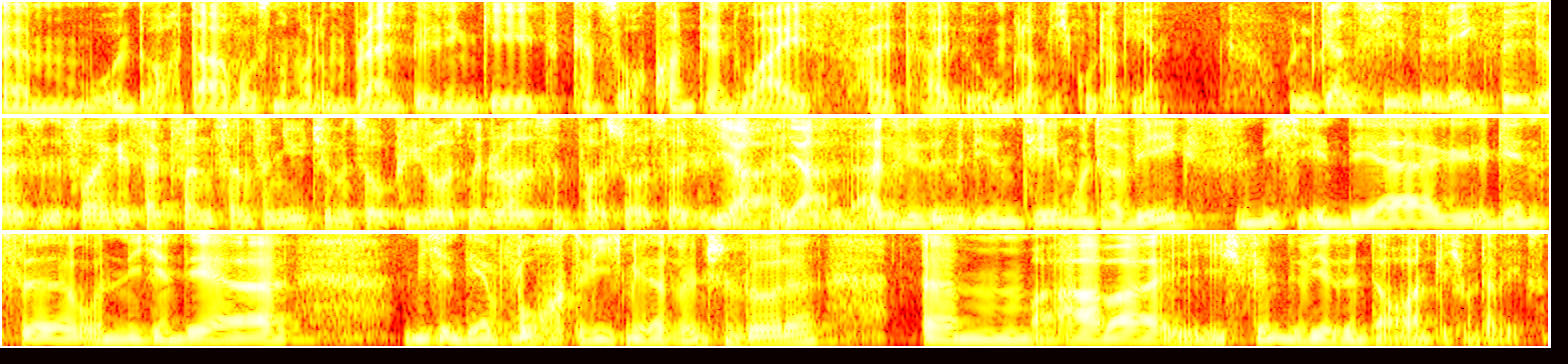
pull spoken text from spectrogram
Ähm, und auch da, wo es nochmal um Brandbuilding geht, kannst du auch content-wise halt, halt unglaublich gut agieren. Und ganz viel Bewegtbild, du hast vorher gesagt von, von, von YouTube und so, Pre-Rolls, Mid-Rolls, Post-Rolls, solche ja, Sachen. Ja, also wir sind mit diesen Themen unterwegs, nicht in der Gänze und nicht in der, nicht in der Wucht, wie ich mir das wünschen würde. Ähm, aber ich finde, wir sind da ordentlich unterwegs.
